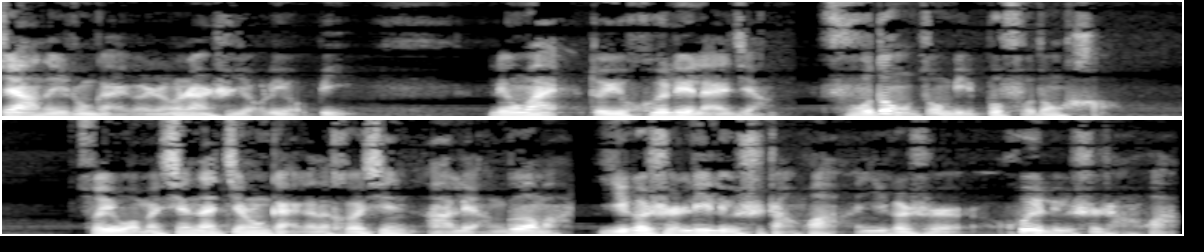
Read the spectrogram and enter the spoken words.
这样的一种改革仍然是有利有弊。另外，对于汇率来讲，浮动总比不浮动好。所以，我们现在金融改革的核心啊，两个嘛，一个是利率市场化，一个是汇率市场化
